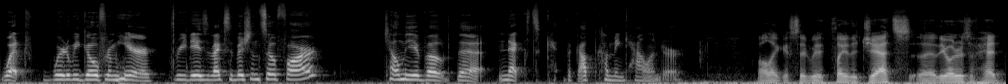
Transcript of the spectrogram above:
What? Where do we go from here? Three days of exhibition so far. Tell me about the next, the upcoming calendar. Well, like I said, we play the Jets. Uh, the Oilers have had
